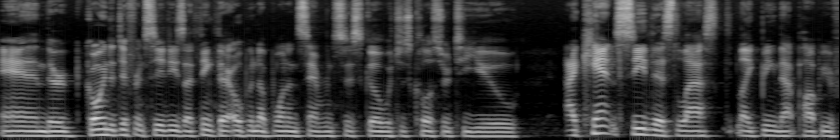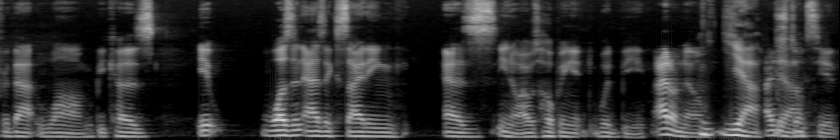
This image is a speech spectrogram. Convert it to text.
and they're going to different cities. I think they opened up one in San Francisco, which is closer to you. I can't see this last like being that popular for that long because it wasn't as exciting as you know I was hoping it would be. I don't know. yeah, I just yeah. don't see it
